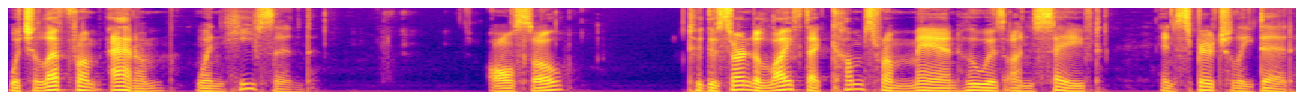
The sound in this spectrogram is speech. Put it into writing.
which left from Adam when he sinned. Also, to discern the life that comes from man who is unsaved and spiritually dead.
